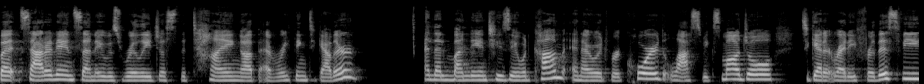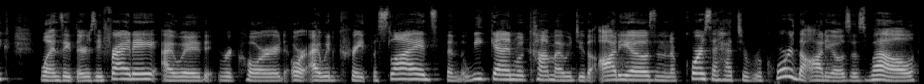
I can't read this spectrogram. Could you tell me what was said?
But Saturday and Sunday was really just the tying up everything together and then Monday and Tuesday would come and I would record last week's module to get it ready for this week. Wednesday, Thursday, Friday, I would record or I would create the slides. Then the weekend would come, I would do the audios. And then, of course, I had to record the audios as well,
